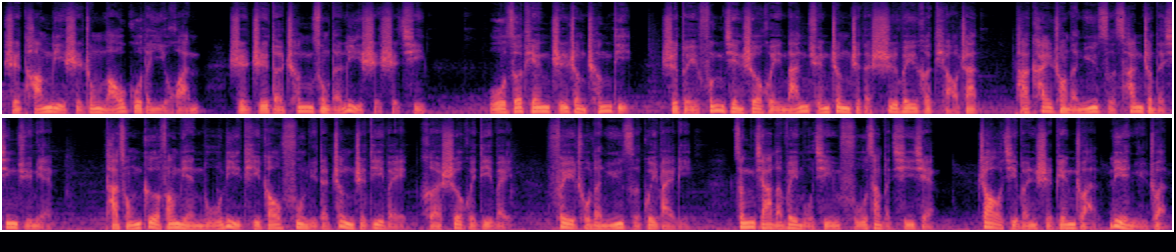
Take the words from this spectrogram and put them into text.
是唐历史中牢固的一环。是值得称颂的历史时期。武则天执政称帝，是对封建社会男权政治的示威和挑战。她开创了女子参政的新局面。她从各方面努力提高妇女的政治地位和社会地位，废除了女子跪拜礼，增加了为母亲服丧的期限，召集文士编撰《列女传》《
